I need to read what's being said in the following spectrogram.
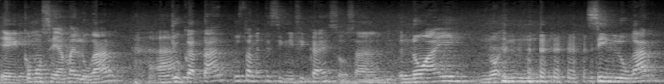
eh, cómo se llama el lugar, Yucatán justamente significa eso, o sea, no hay, no, sin lugar.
